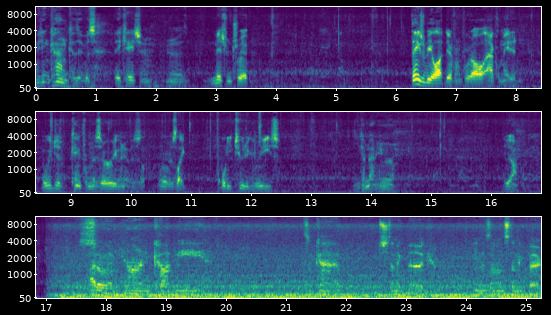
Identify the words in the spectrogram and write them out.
We didn't come because it was vacation, mission trip. Things would be a lot different if we we're all acclimated. But we just came from Missouri when it was where it was like 42 degrees. You come down here. Yeah. I don't know. And caught me some kind of stomach bug. Amazon stomach bug.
